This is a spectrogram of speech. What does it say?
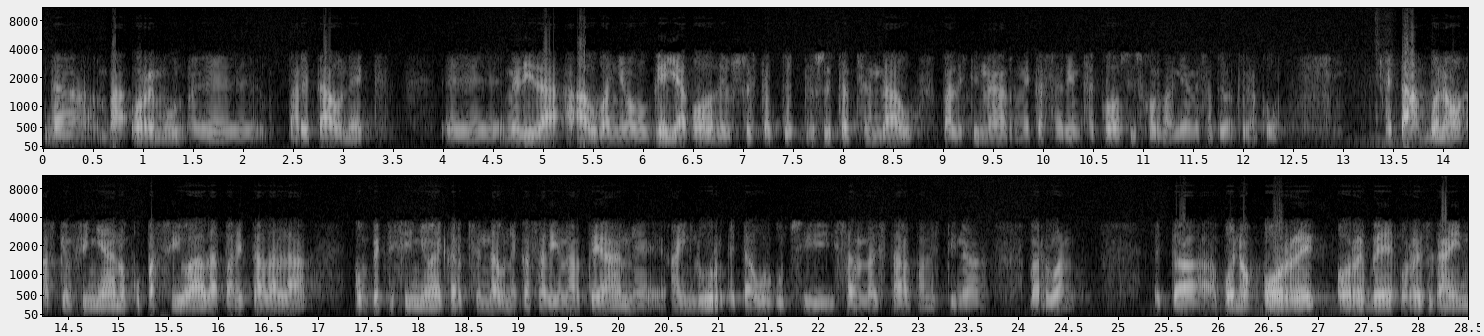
Da, ba, horren e, pareta honek e, medida hau baino gehiago deusestatzen dau palestinar nekazarintzako zizjordanian ezate baterako. Eta, bueno, azken finean okupazioa da pareta dala, kompetizioa ekartzen dau nekazarien artean, eh, hain lur eta ur gutxi izan da, ez da, Palestina barruan. Eta, bueno, horre, horre be, horrez gain,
